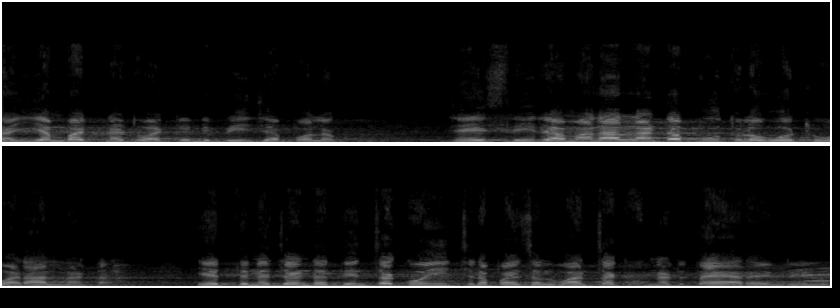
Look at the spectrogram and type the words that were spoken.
దయ్యం పట్టినట్టు పట్టింది బీజేపీలకు జై శ్రీరామ్ అనాలనంట బూతులో ఓట్లు పడాలనంట ఎత్తిన జెండా దించకు ఇచ్చిన పైసలు వంచక అన్నట్టు తయారైంది వీళ్ళు.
